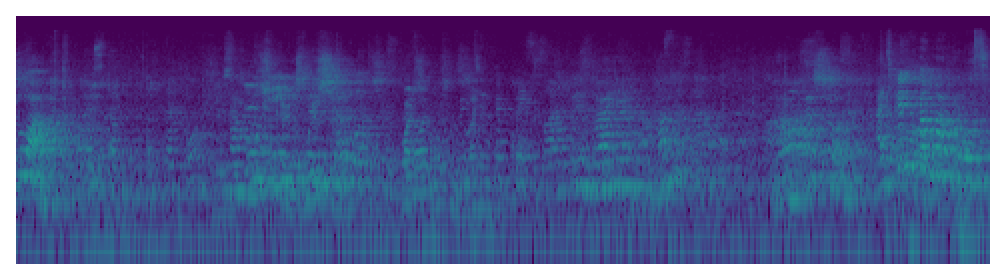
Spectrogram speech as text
Что? Захождение, что еще? Призвание. Ага. А, хорошо. А теперь к вам вопрос.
